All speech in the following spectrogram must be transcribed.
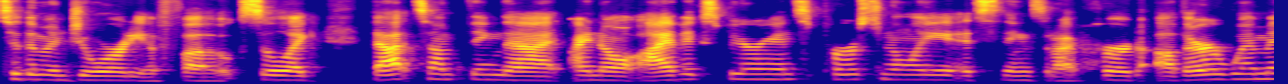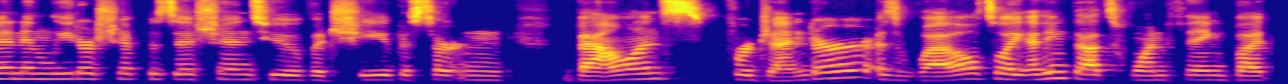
to the majority of folks. So like that's something that i know i've experienced personally. It's things that i've heard other women in leadership positions who have achieved a certain balance for gender as well. So like i think that's one thing but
